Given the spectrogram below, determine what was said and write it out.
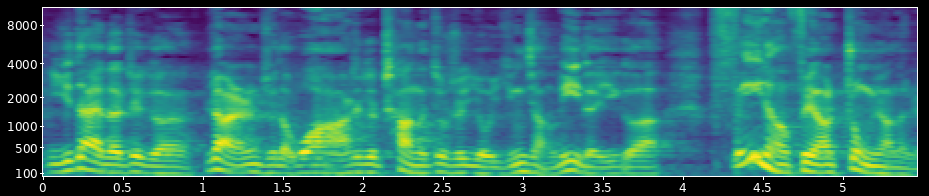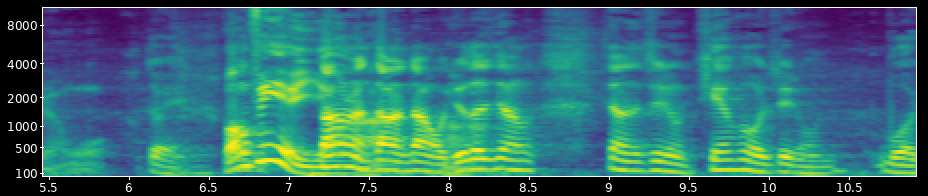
一代的这个让人觉得哇，这个唱的就是有影响力的一个非常非常重要的人物。对。王菲也一样啊、当然，当然，当然，我觉啊得像像这种天后这种，我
